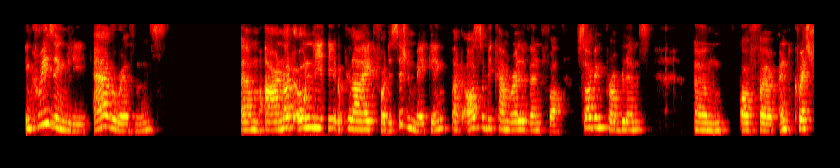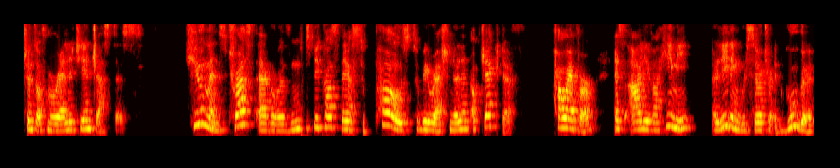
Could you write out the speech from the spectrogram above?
Increasingly, algorithms um, are not only applied for decision making, but also become relevant for solving problems um, of, uh, and questions of morality and justice. Humans trust algorithms because they are supposed to be rational and objective. However, as Ali Rahimi, a leading researcher at Google,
